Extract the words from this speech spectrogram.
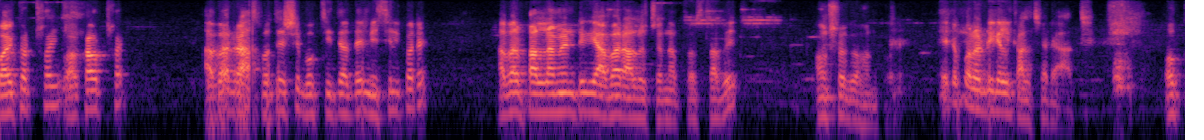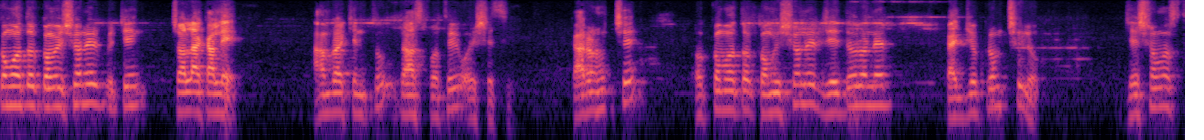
বয়কট হয় ওয়াকআউট হয়। আবার রাজপথে এসে বক্তৃতা দেয়, মিছিল করে। আবার পার্লামেন্টে গিয়ে আবার আলোচনা প্রস্তাবে অংশগ্রহণ করে। এটা পলিটিক্যাল কালচারে আছে। ঐক্যমত কমিশনের মিটিং চলাকালে আমরা কিন্তু রাজপথে এসেছি। কারণ হচ্ছে ঐক্যমত কমিশনের যে ধরনের কার্যক্রম ছিল, যে সমস্ত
